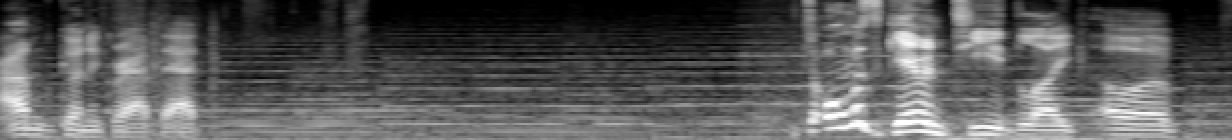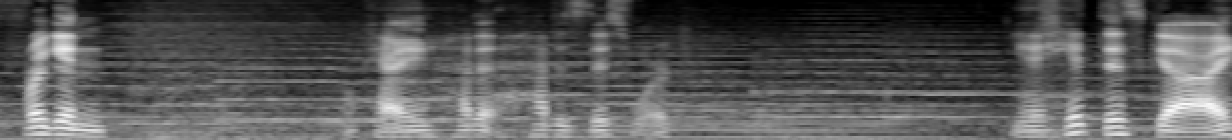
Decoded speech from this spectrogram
I'm gonna grab that. It's almost guaranteed, like, a friggin' Okay, how, do, how does this work? You hit this guy.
